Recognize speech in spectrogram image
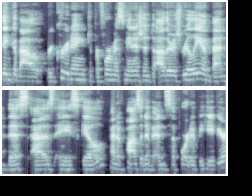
think about recruiting to performance management to others, really embed this as a skill, kind of positive and supportive behavior,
